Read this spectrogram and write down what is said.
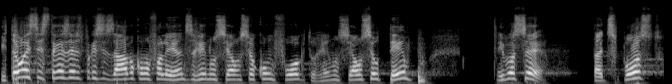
Então esses três eles precisavam, como eu falei antes, renunciar ao seu conforto, renunciar ao seu tempo. E você, está disposto?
